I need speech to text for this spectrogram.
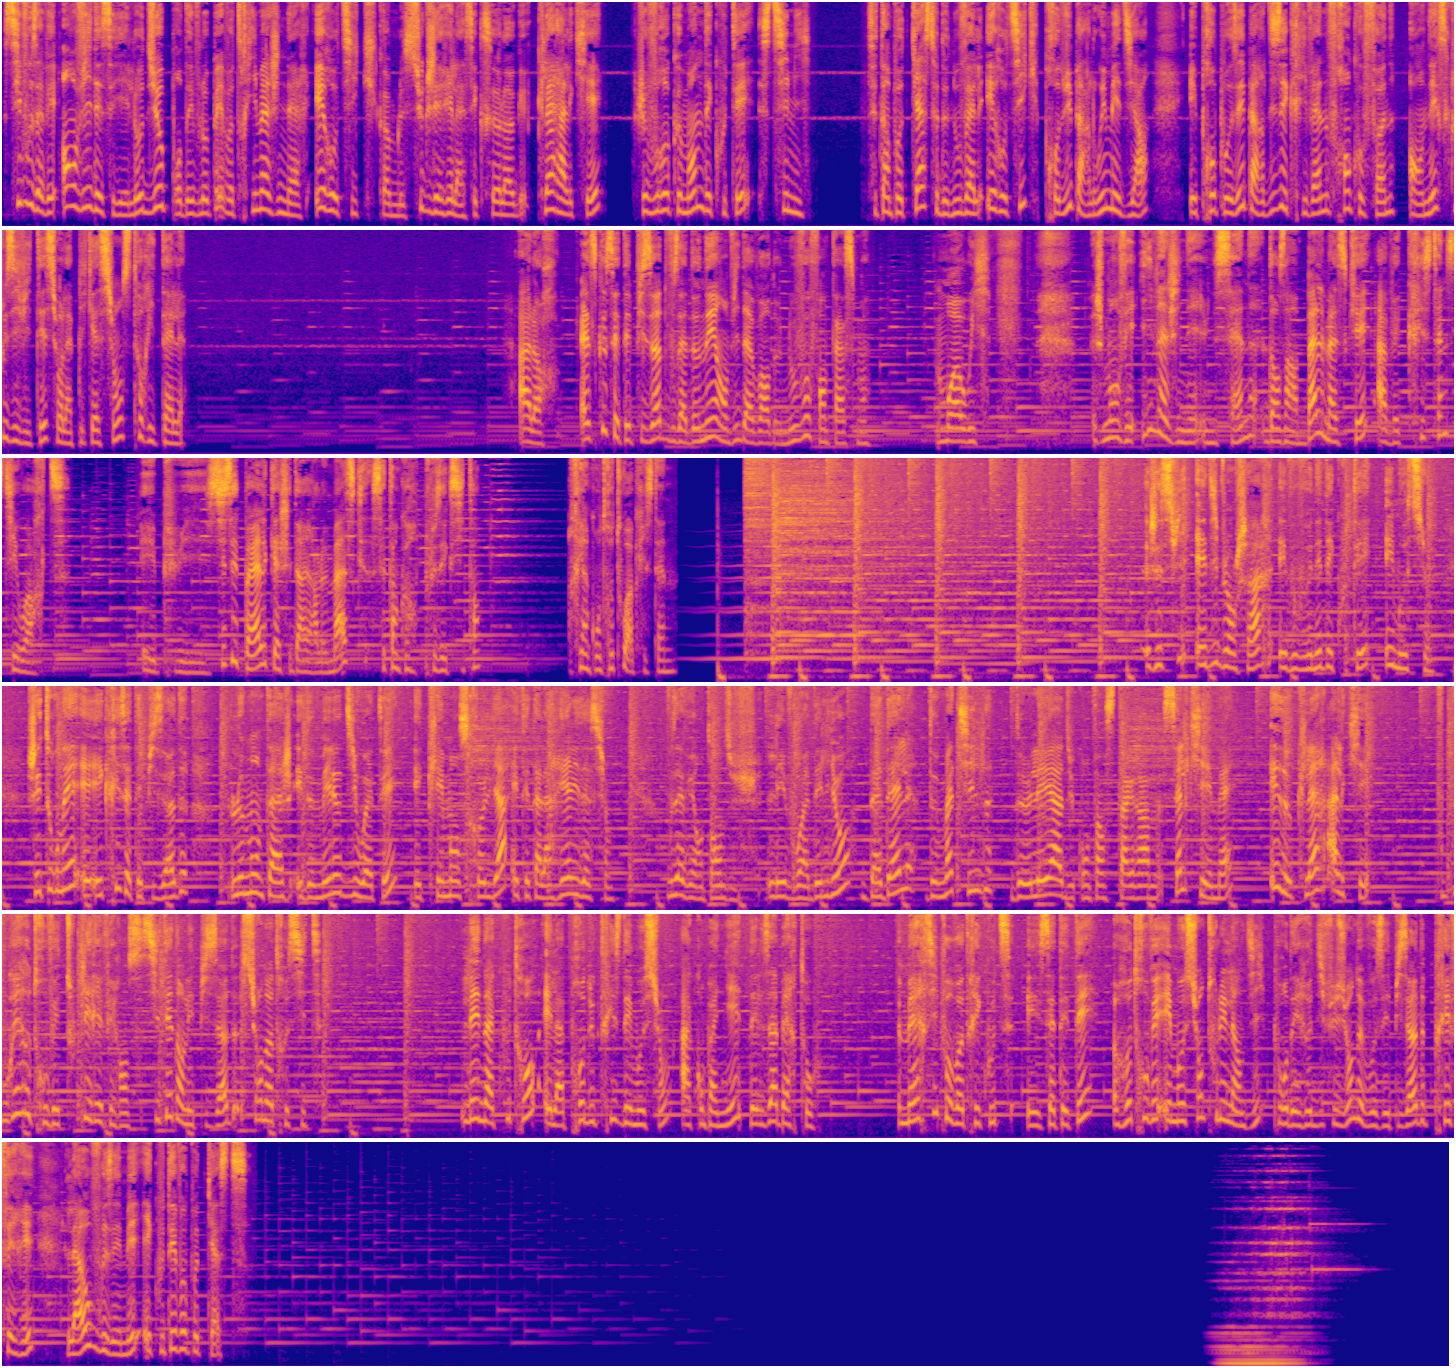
Si vous avez envie d'essayer l'audio pour développer votre imaginaire érotique, comme le suggérait la sexologue Claire Alquier, je vous recommande d'écouter Steamy. C'est un podcast de nouvelles érotiques produit par Louis Média et proposé par 10 écrivaines francophones en exclusivité sur l'application Storytel. Alors, est-ce que cet épisode vous a donné envie d'avoir de nouveaux fantasmes? Moi oui. Je m'en vais imaginer une scène dans un bal masqué avec Kristen Stewart. Et puis, si c'est pas elle cachée derrière le masque, c'est encore plus excitant. Rien contre toi, Kristen. Je suis Eddie Blanchard et vous venez d'écouter Émotion. J'ai tourné et écrit cet épisode. Le montage est de Mélodie Watté et Clémence Relia était à la réalisation. Vous avez entendu les voix d'Elio, d'Adèle, de Mathilde, de Léa du compte Instagram Celle qui aimait et de Claire Alquier. Vous pourrez retrouver toutes les références citées dans l'épisode sur notre site. Léna Coutreau est la productrice d'émotions accompagnée d'Elsa Berthaud. Merci pour votre écoute et cet été, retrouvez Émotion tous les lundis pour des rediffusions de vos épisodes préférés, là où vous aimez écouter vos podcasts.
